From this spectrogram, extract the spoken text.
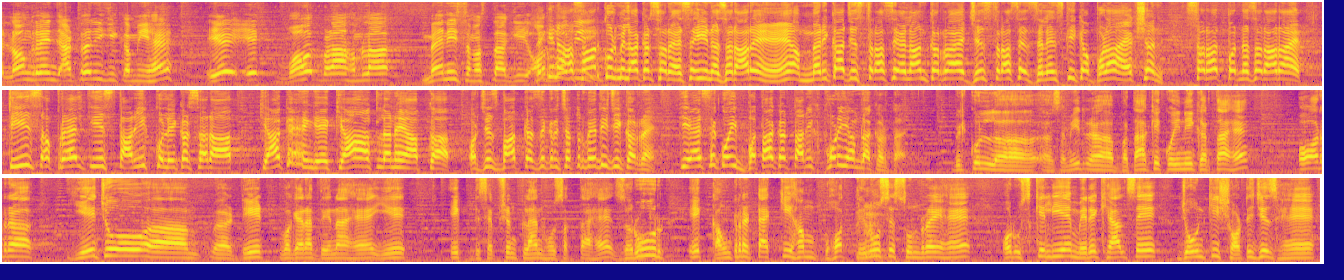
लॉन्ग रेंज आर्टिलरी की कमी है। ये एक बहुत बड़ा हमला मैं नहीं समझता कि और लेकिन आसार कुल मिलाकर सर ऐसे ही नज़र आ रहे हैं। अमेरिका जिस तरह से ऐलान कर रहा है जिस तरह से जेलेंस्की का बड़ा एक्शन सरहद पर नज़र आ रहा है 30 अप्रैल की इस तारीख को लेकर सर आप क्या कहेंगे क्या आकलन है आपका? और जिस बात का ज़िक्र चतुर्वेदी जी कर रहे हैं कि ऐसे कोई बताकर तारीख थोड़ी हमला करता है। बिल्कुल समीर बता के कोई नहीं करता है। और ये जो डेट वगैरह देना है ये एक डिसेप्शन प्लान हो सकता है। ज़रूर एक काउंटर अटैक की हम बहुत दिनों से सुन रहे हैं और उसके लिए मेरे ख्याल से जो उनकी शॉर्टेजेस हैं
